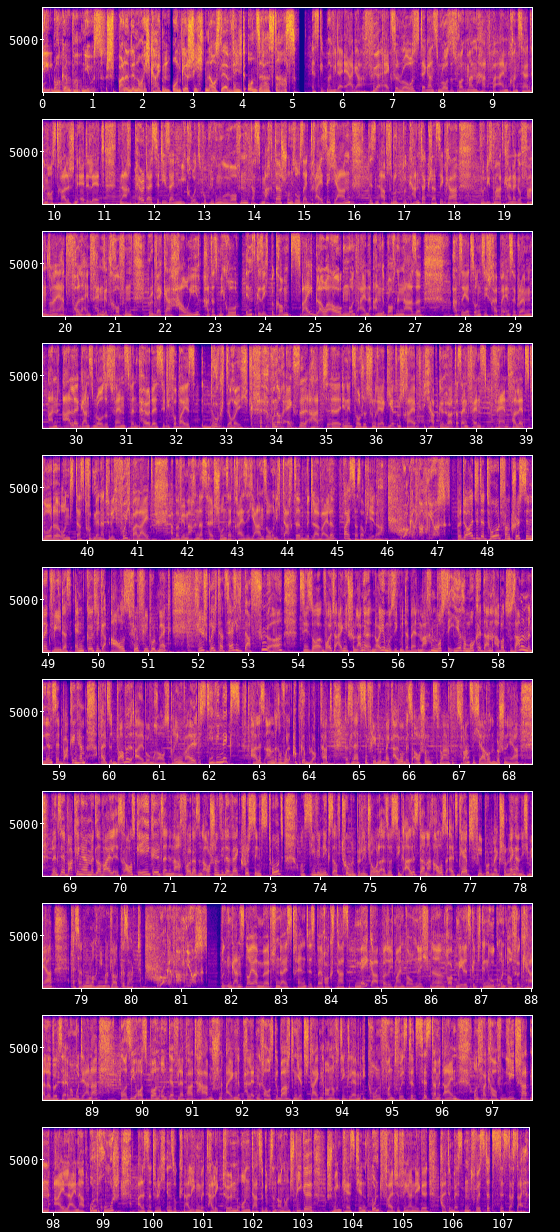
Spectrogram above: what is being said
Die Rock and Pop News. Spannende Neuigkeiten und Geschichten aus der Welt unserer Stars. Es gibt mal wieder Ärger für Axel Rose. Der ganzen Roses Frontmann hat bei einem Konzert im australischen Adelaide nach Paradise City sein Mikro ins Publikum geworfen. Das macht er schon so seit 30 Jahren. Ist ein absolut bekannter Klassiker. Nur diesmal hat keiner gefangen, sondern er hat voll einen Fan getroffen. Rebecca Howie hat das Mikro ins Gesicht bekommen. Zwei blaue Augen und eine angebrochene Nase hat sie jetzt und sie schreibt bei Instagram an alle ganzen Roses Fans, wenn Paradise City vorbei ist, duckt euch. Und auch Axel hat äh, in den Socials schon reagiert und schreibt, ich habe gehört, dass ein Fans, Fan verletzt wurde und das tut mir natürlich furchtbar leid, aber wir machen das halt schon seit 30 Jahren so und ich dachte, mittlerweile weiß das auch jeder. Rock'n'Pop News. Bedeutet der Tod von Christian McVie das endgültige Aus für Fleetwood Mac? Viel spricht tatsächlich dafür. Sie soll, wollte eigentlich schon lange neue Musik mit der Band machen, musste ihre Mucke dann aber zusammen mit Lindsay Buckingham als Doppelalbum rausbringen, weil Stevie Nicks alles andere wohl abgeblockt hat. Das letzte Fleetwood Mac Album ist auch schon 20 Jahre und ein bisschen her. Lindsay Buckingham mittlerweile ist rausgeekelt, seine Nachfolger sind auch schon wieder weg, Christine ist tot und Stevie Nicks auf Tour mit Billy Joel. Also es sieht alles danach aus, als gäbe es Fleetwood Mac schon länger nicht mehr. Es hat nur noch niemand laut gesagt. Rock'n'Pop News. Und ein ganz neuer Merchandise-Trend ist bei Rockstars Make-up. Also ich meine, warum nicht? Ne? Rockmädels gibt's genug und auch für Kerle wird's ja immer moderner. Ozzy Osbourne und Def Leppard haben schon eigene Paletten rausgebracht und jetzt steigen auch noch die Glam-Ikonen von Twisted Sister mit ein und verkaufen Lidschatten, Eyeliner und Rouge. Alles natürlich in so knalligen Metallic-Tönen und dazu gibt's dann auch noch einen Spiegel, Schminkkästchen und falsche Fingernägel, halt im besten Twisted Sister-Style.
